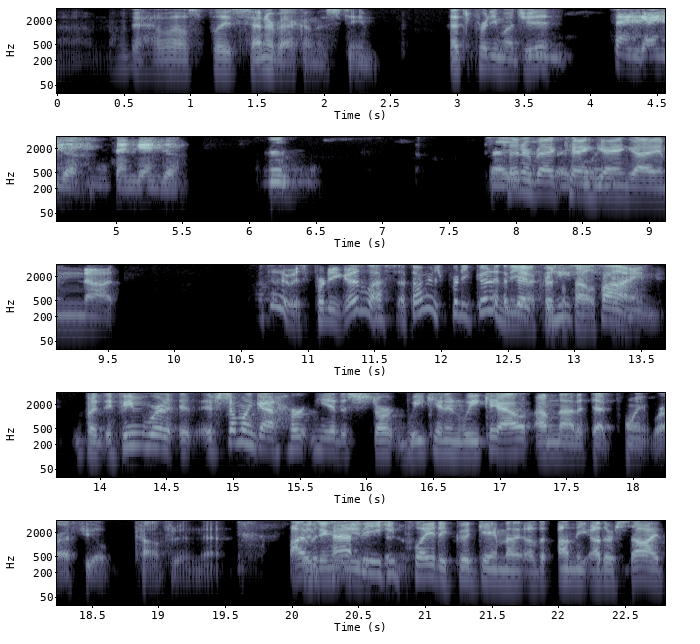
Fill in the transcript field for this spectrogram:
Um, who the hell else plays center back on this team? That's pretty much it. Tanganga, Tanganga. Yeah. Right, center back right, Tanganga, I am not. I thought it was pretty good last. I thought it was pretty good in the uh, Crystal he's Palace fine, games. but if he were, if someone got hurt and he had to start week in and week out, I'm not at that point where I feel confident in that. I I was need happy he played a good game on the other, on the other side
